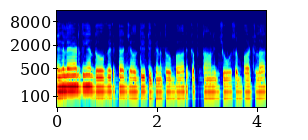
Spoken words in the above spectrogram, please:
ਇੰਗਲੈਂਡ ਦੀਆਂ ਦੋ ਵਿਕਟਾਂ ਜਲਦੀ ਡਿੱਗਣ ਤੋਂ ਬਾਅਦ ਕਪਤਾਨ ਜੋਸ ਬਟਲਰ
